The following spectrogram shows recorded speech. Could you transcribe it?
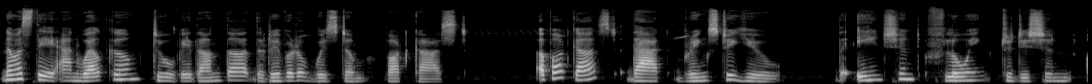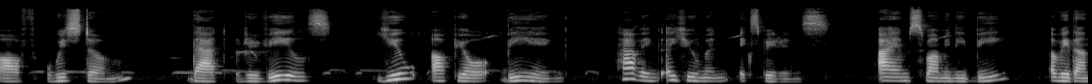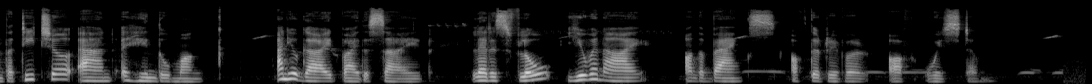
Namaste and welcome to Vedanta, the River of Wisdom podcast, a podcast that brings to you the ancient flowing tradition of wisdom that reveals you are pure being having a human experience. I am Swamini B, a Vedanta teacher and a Hindu monk, and your guide by the side. Let us flow, you and I, on the banks of the river of wisdom.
